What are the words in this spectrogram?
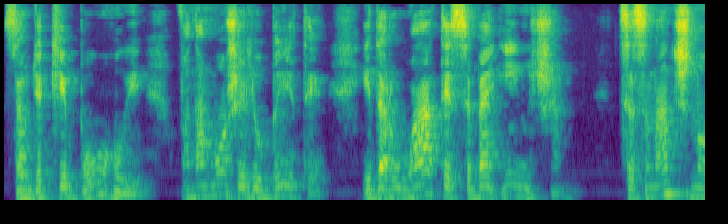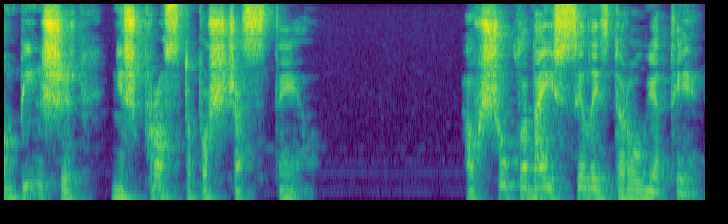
Завдяки Богові вона може любити і дарувати себе іншим. Це значно більше, ніж просто пощастило. А в що вкладаєш сили і здоров'я ти?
